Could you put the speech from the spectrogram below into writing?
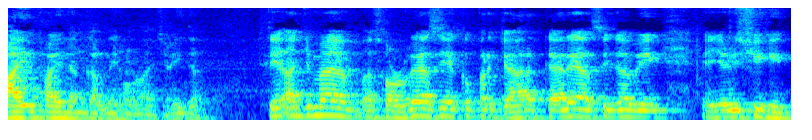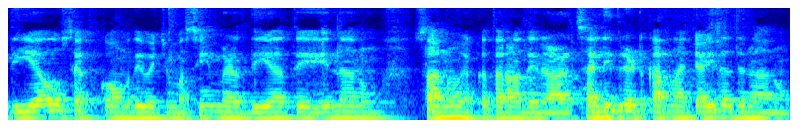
ਹਾਈ ਫਾਈ ਲੰਗਰ ਨਹੀਂ ਹੋਣਾ ਚਾਹੀਦਾ। ਤੇ ਅੱਜ ਮੈਂ ਸੁਣ ਰਿਹਾ ਸੀ, ਇੱਕ ਪ੍ਰਚਾਰਕ ਕਹਿ ਰਿਹਾ ਸੀਗਾ ਵੀ ਇਹ ਜਿਹੜੀ ਸ਼ਹੀਦੀ ਆ, ਉਹ ਸਿੱਖ ਕੌਮ ਦੇ ਵਿੱਚ ਮਸੀਹ ਮਿਲਦੀ ਆ ਤੇ ਇਹਨਾਂ ਨੂੰ ਸਾਨੂੰ ਇੱਕ ਤਰ੍ਹਾਂ ਦੇ ਨਾਲ ਸੈਲੀਬ੍ਰੇਟ ਕਰਨਾ ਚਾਹੀਦਾ ਦਿਨਾਂ ਨੂੰ।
